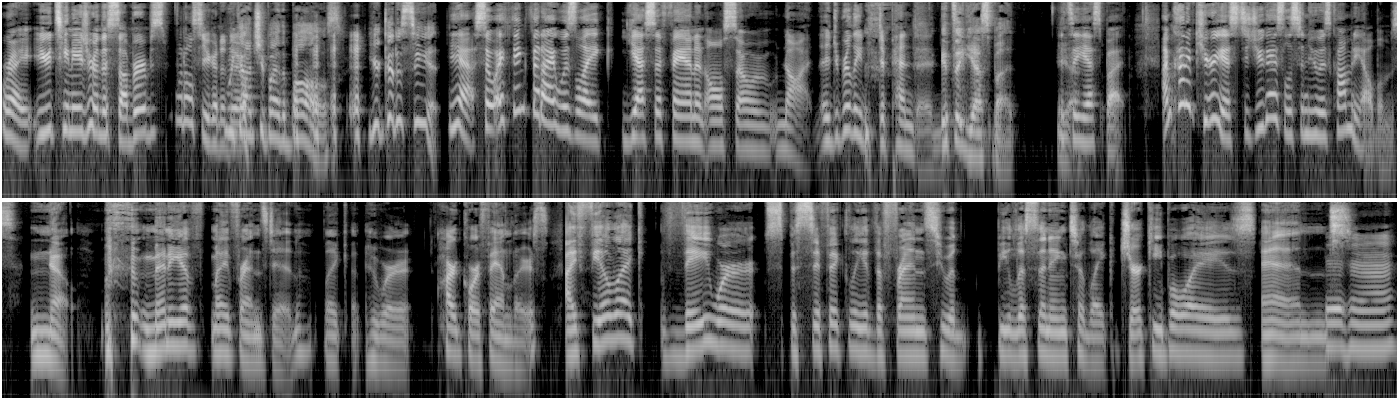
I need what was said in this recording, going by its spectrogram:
Right, you teenager in the suburbs. What else are you gonna do? We got you by the balls. You're gonna see it. Yeah, so I think that I was like yes a fan and also not. It really depended. It's a yes, but it's a yes, but I'm kind of curious. Did you guys listen to his comedy albums? no. Many of my friends did, like who were hardcore fanlers. I feel like they were specifically the friends who would be listening to like Jerky Boys and Mm-hmm.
